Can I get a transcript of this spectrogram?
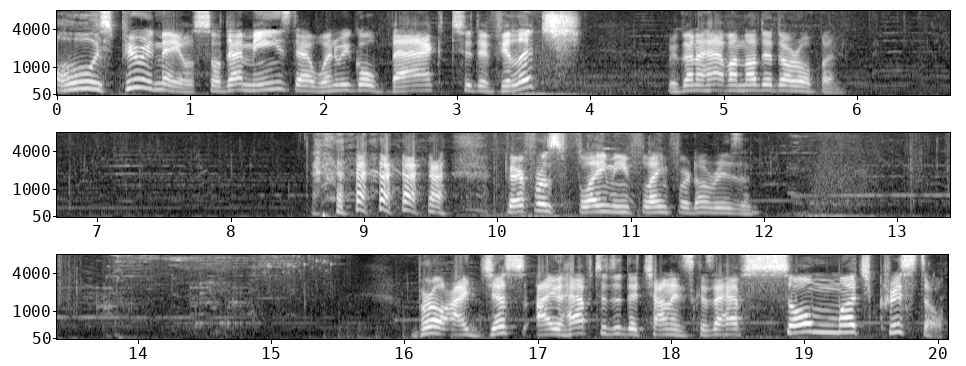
Oh, spirit mail. So that means that when we go back to the village, we're gonna have another door open. Perfor's flaming flame for no reason. Bro, I just I have to do the challenge because I have so much crystal.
